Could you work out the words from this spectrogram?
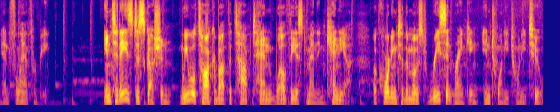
and philanthropy. In today's discussion, we will talk about the top 10 wealthiest men in Kenya, according to the most recent ranking in 2022,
